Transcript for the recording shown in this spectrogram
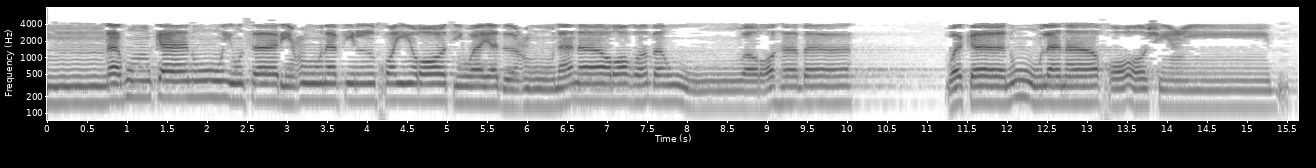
إِنَّهُمْ كَانُوا يُسَارِعُونَ فِي الْخَيْرَاتِ وَيَدْعُونَنَا رَغَبًا وَرَهَبًا. وَكَانُوا لَنَا خَاشِعِينَ.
